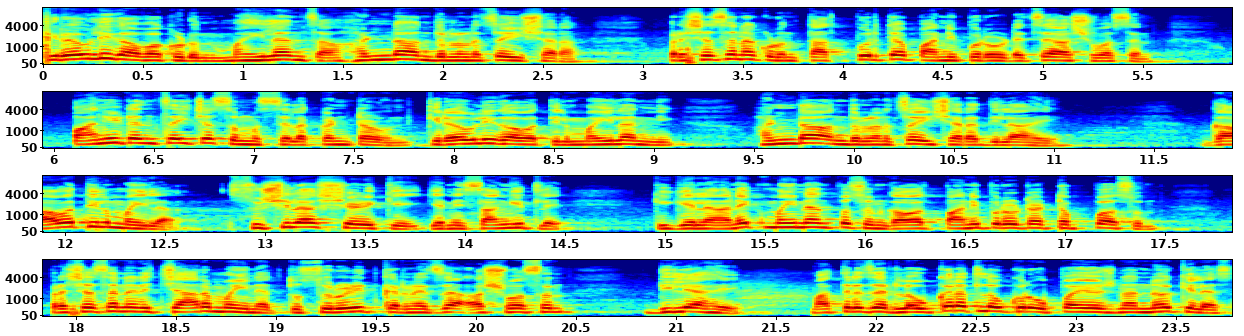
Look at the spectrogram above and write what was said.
किरवली गावाकडून महिलांचा हंड आंदोलनाचा इशारा. प्रशासनाकडून तात्पुरत्या पाणी पुरवठ्याचे आश्वासन. पाणी टंचाईच्या समस्येला कंटाळून किरवली गावातील महिलांनी हंड आंदोलनाचा इशारा दिला आहे. गावातील महिला सुशिला शेळके यांनी सांगितले की गेल्या अनेक महिन्यांपासून गावात पाणी पुरवठा ठप्प असून प्रशासनाने चार महिन्यात तो सुरळीत करण्याचे आश्वासन दिले आहे. मात्र जर लवकरात लवकर उपाययोजना न केल्यास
